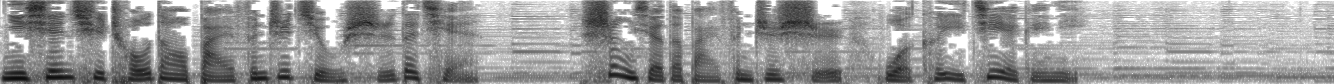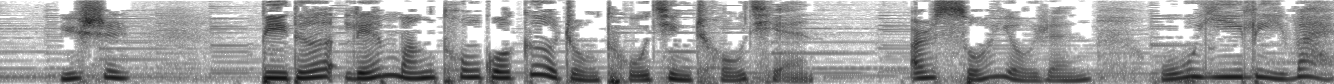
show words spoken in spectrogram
你先去筹到百分之九十的钱，剩下的百分之十我可以借给你。”于是，彼得连忙通过各种途径筹钱，而所有人无一例外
